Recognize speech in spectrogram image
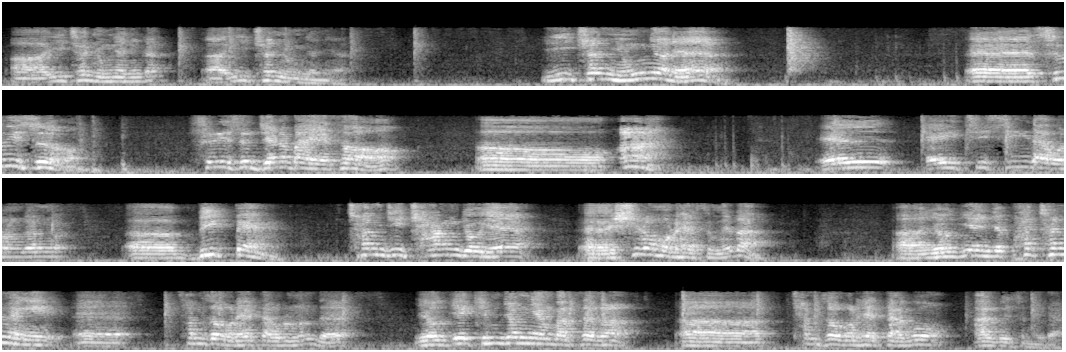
아 2006년인가? 아, 2006년이야. 2006년에 에, 스위스 스위스 제네바에서 어, LHC라고 하는 건 어, 빅뱅 천지 창조에 에, 실험을 했습니다. 아, 여기에 이제 8천 명이 에, 참석을 했다고 그러는데 여기에 김정량 박사가 어, 참석을 했다고 알고 있습니다.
